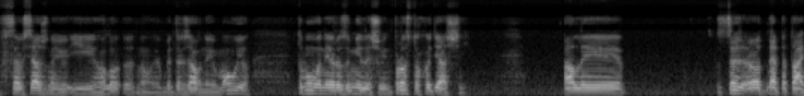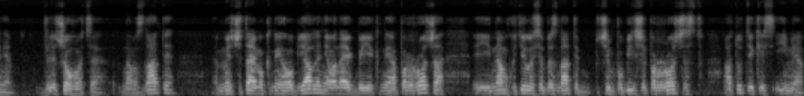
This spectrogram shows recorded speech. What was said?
всеосяжною і ну, якби державною мовою, тому вони розуміли, що він просто ходящий. Але це одне питання. Для чого це нам знати? Ми читаємо книгу об'явлення, вона якби є книга пророча, і нам хотілося б знати чим побільше пророчеств, а тут якесь ім'я.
